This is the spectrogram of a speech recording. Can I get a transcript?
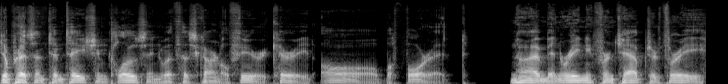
The present temptation closing with this carnal fear carried all before it. Now I've been reading from chapter 3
